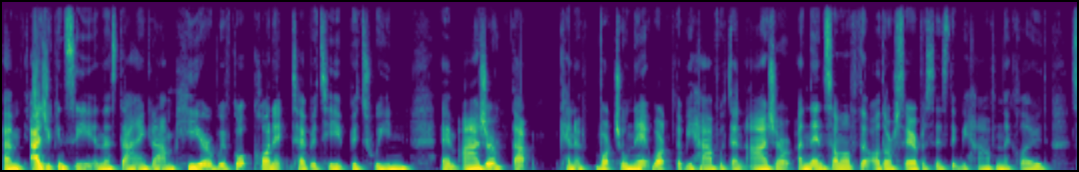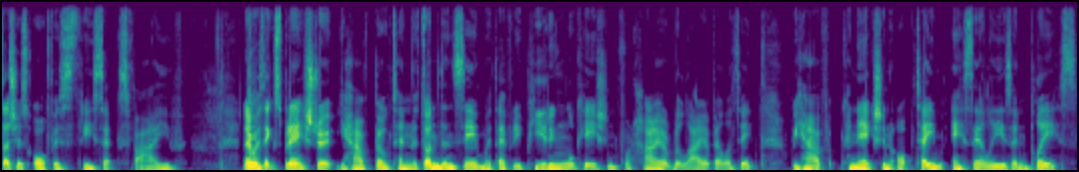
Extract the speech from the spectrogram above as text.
Um, as you can see in this diagram here, we've got connectivity between um, Azure, that kind of virtual network that we have within Azure, and then some of the other services that we have in the cloud, such as Office 365. Now with ExpressRoute, you have built-in redundancy with every peering location for higher reliability. We have connection uptime, SLAs in place,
